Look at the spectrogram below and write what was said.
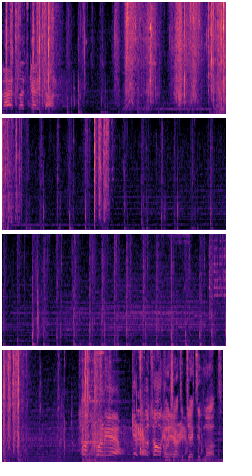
Let's get it done. Time's running out. Get to the target Contract area. objective marked.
